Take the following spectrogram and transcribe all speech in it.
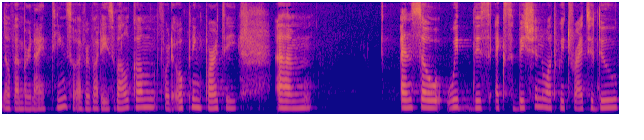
November 19, so everybody is welcome for the opening party. Um, and so, with this exhibition, what we try to do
